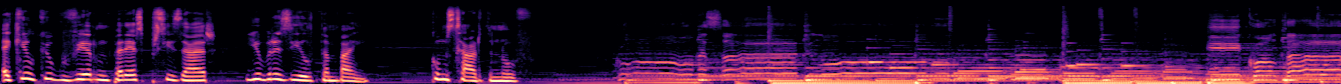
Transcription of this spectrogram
aquilo que o governo parece precisar e o Brasil também. Começar de novo. Começar de novo e contar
